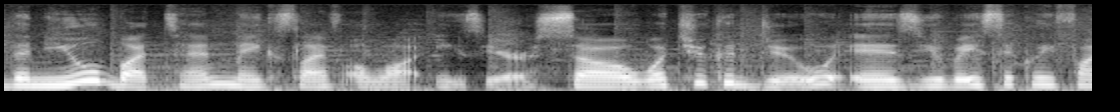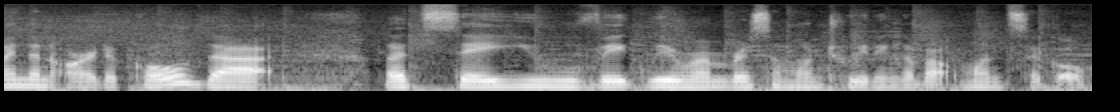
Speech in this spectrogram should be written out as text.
the new button makes life a lot easier. So, what you could do is you basically find an article that, let's say, you vaguely remember someone tweeting about months ago,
